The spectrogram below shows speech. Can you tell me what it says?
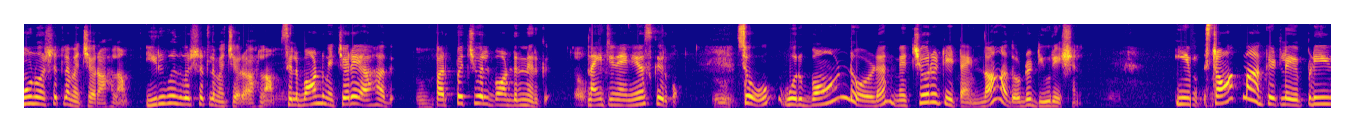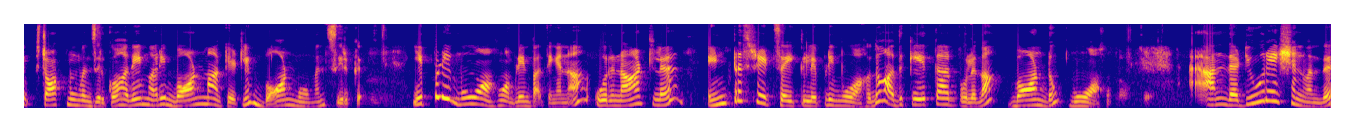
மூணு வருஷத்துல மெச்சூர் ஆகலாம். இருபது வருஷத்துல மெச்சூர் ஆகலாம். சில பாண்ட் மெச்சூரே ஆகாது. பர்பச்சுவல் பாண்டுன்னு இருக்கு. நைன்டி நைன் இயர்ஸ்க்கு இருக்கும். ஸோ ஒரு பாண்டோட மெச்சூரிட்டி டைம் தான் அதோட டியூரேஷன் ஸ்டாக் மார்க்கெட்ல எப்படி ஸ்டாக் மூவ்மெண்ட்ஸ் இருக்கோ அதே மாதிரி பாண்ட் மார்க்கெட்லயும் பாண்ட் மூவ்மெண்ட்ஸ் இருக்கு. எப்படி மூவ் ஆகும் அப்படின்னு பார்த்தீங்கன்னா ஒரு நாட்டில் இன்ட்ரெஸ்ட் ரேட் சைக்கிள் எப்படி மூவ் ஆகுதோ அதுக்கு ஏத்தாற் போல தான் பாண்டும் மூவ் ஆகும் அந்த டியூரேஷன் வந்து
